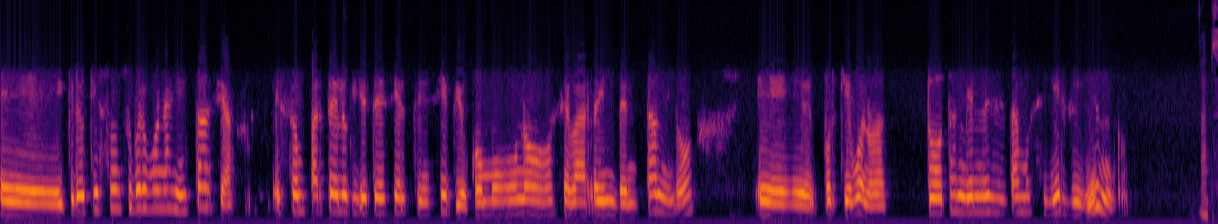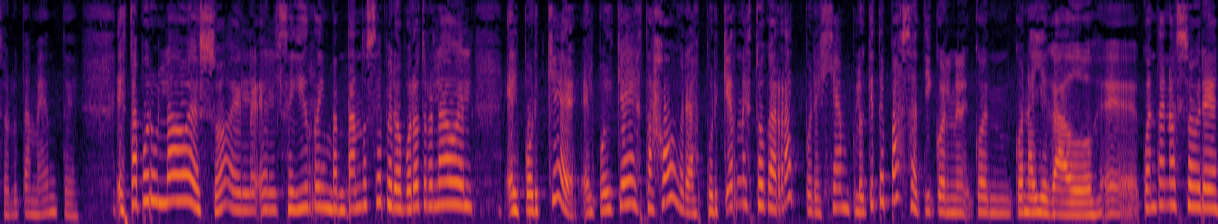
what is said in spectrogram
Eh, creo que son súper buenas instancias. Son parte de lo que yo te decía al principio, cómo uno se va reinventando, eh, porque bueno, todos también necesitamos seguir viviendo. Absolutamente. Está por un lado eso, el, seguir reinventándose, pero por otro lado el, el por qué, el por qué de estas obras. ¿Por qué Ernesto Garrat, por ejemplo? ¿Qué te pasa a ti con, con, Allegados? Eh, cuéntanos sobre,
